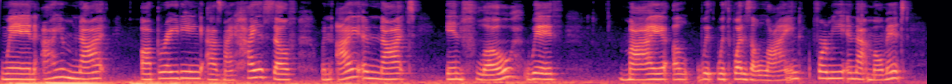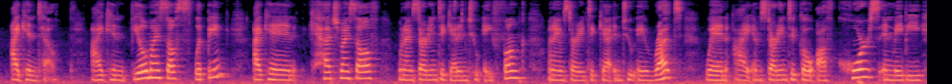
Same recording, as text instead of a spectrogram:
when I am not operating as my highest self, when I am not in flow with my uh, with with what is aligned for me in that moment, I can tell. I can feel myself slipping. I can catch myself when I'm starting to get into a funk, when I am starting to get into a rut, when I am starting to go off course and maybe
